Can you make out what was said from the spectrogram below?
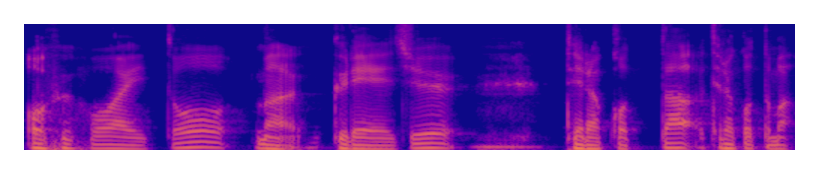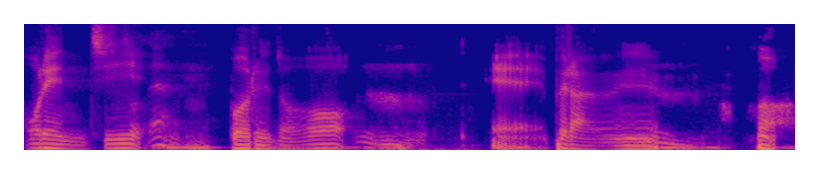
オフホワイト、まあ、グレージュ、テラコッタ、テラコッタ、まあ、オレンジ、ね。ボルドうん。ー、えーブラウン、うん。まあ、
